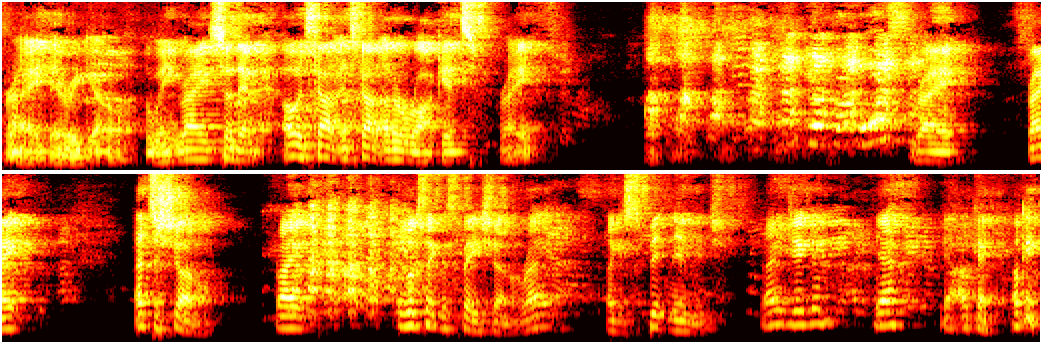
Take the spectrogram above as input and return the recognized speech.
Right, there we go. The wing, right? So there. Oh, it's got it's got other rockets, right? Right. Right. That's a shuttle, right? It looks like the space shuttle, right? Like a spitting image. Right, Jacob? Yeah? Yeah, okay. Okay.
